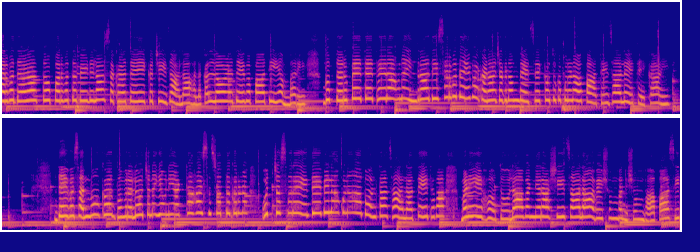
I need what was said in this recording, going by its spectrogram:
सर्व दळा तो पर्वत बेडिला सखळ एकची झाला हलकल्लोळ देव पाती अंबरी. गुप्त रूपे तेथे राहून इंद्रादी सर्व देव गण जगदंबेचे कौतुकपूर्ण पाते झाले ते काळी. देव सन्मुख धूम्रलोचन येऊनी अट्टहास शब्द करून उच्च स्वरे देवी लागून बोलता झाला ते धवा म्हणे हो तू लावण्य राशी चाला शुंभ निशुंभा पासी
